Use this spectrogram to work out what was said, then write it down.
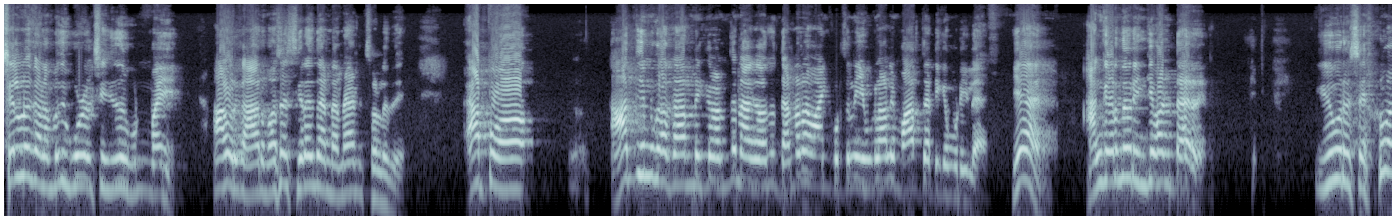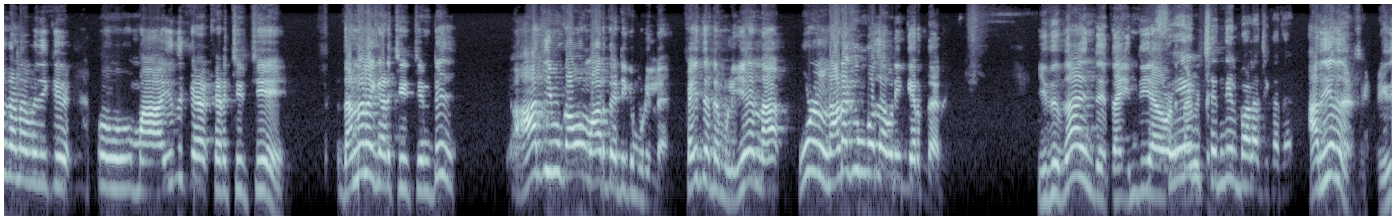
செல்வ கணபதி ஊழல் செஞ்சது உண்மை. அவருக்கு ஆறு மாதம் சிறை தண்டனைன்னு சொல்லுது. அப்போ அதிமுக காரணிக்கு வந்து நாங்கள் வந்து தண்டனை வாங்கி கொடுத்தோம் இவங்களால மார்த்தட்டிக்க முடியல. ஏன்? அங்க இருந்தவர் இங்க வந்துட்டாரு. இவரு செல்வ கணபதிக்கு இது கெ- கிடைச்சிருச்சு தண்டனை கிடைச்சிருச்சுன்ட்டு அதிமுகவும் மார்த்தட்டிக்க முடியல கைத்தட்ட முடியல. ஏன்னா ஊழல் நடக்கும்போது அவர் இங்க இருந்தாரு. இதுதான் இந்த இந்தியாவோட செந்தில் பாலாஜி கதை. அதே தான் இது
